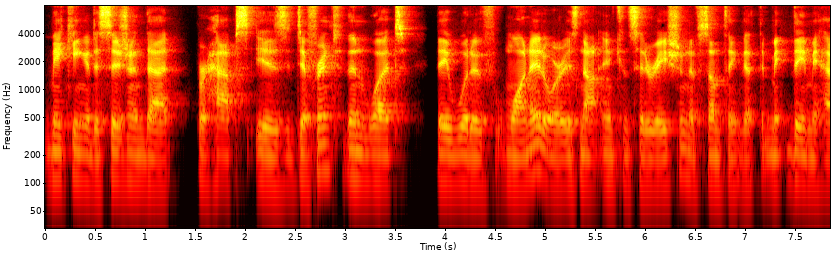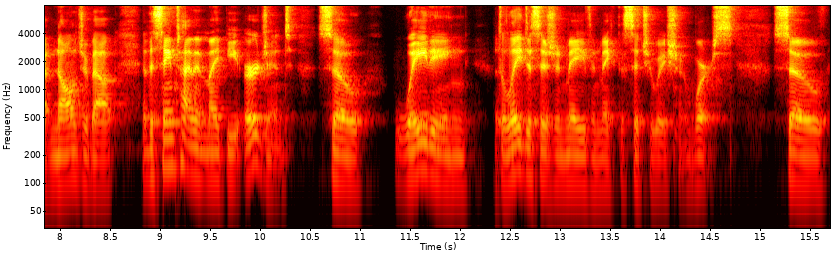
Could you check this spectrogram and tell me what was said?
making a decision that perhaps is different than what they would have wanted or is not in consideration of something that they may have knowledge about. At the same time, it might be urgent. So waiting, delayed decision may even make the situation worse. So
